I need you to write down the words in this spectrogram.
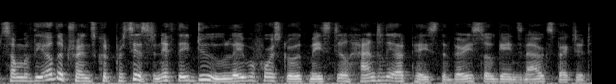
some of the other trends could persist, and if they do, labour force growth may still handily outpace the very slow gains now expected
